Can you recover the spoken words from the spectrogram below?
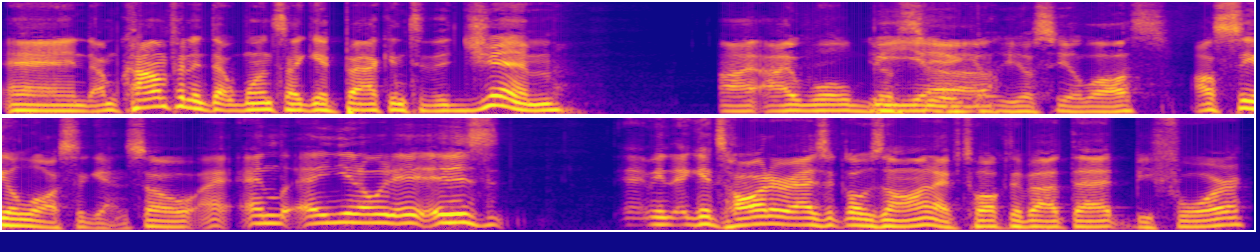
And I'm confident that once I get back into the gym, I, I will be, You'll see, uh, a, you'll see a loss. I'll see a loss again. So, and, and you know, it, it is, I mean, it gets harder as it goes on. I've talked about that before.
